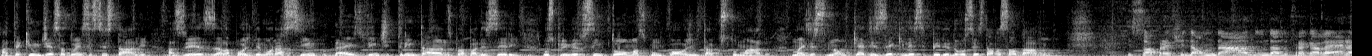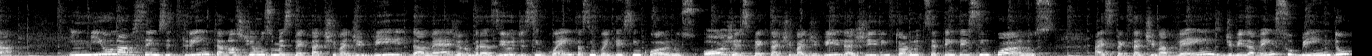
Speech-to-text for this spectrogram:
até que um dia essa doença se instale. Às vezes ela pode demorar 5, 10, 20, 30 anos para aparecerem os primeiros sintomas com os qual a gente está acostumado. Mas isso não quer dizer que nesse período você estava saudável. E só para te dar um dado, um dado para a galera, em 1930, nós tínhamos uma expectativa de vida média no Brasil de 50 a 55 anos. Hoje, a expectativa de vida gira em torno de 75 anos. a expectativa vem, de vida vem subindo,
